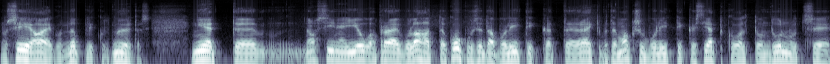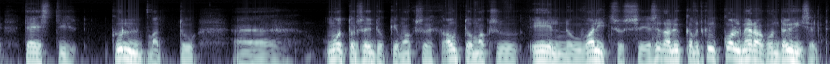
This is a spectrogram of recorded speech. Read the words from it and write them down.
no see aeg on lõplikult möödas. nii et äh, noh, siin ei jõua praegu lahata kogu seda poliitikat, rääkimata maksupoliitikast, jätkuvalt on tulnud see täiesti kõlbmatu äh, mootorsõidukimaksu ehk automaksu eelnõu valitsusse ja seda lükkavad kõik kolm erakonda ühiselt.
